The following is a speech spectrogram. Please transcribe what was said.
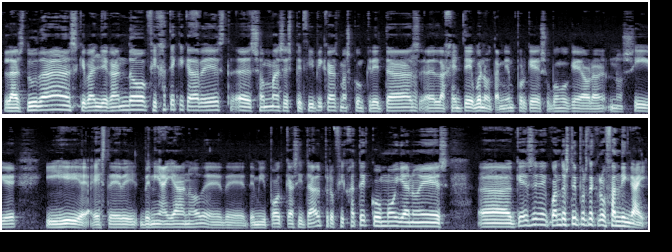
las dudas que van llegando, fíjate que cada vez eh, son más específicas, más concretas. Mm. Eh, la gente, bueno, también porque supongo que ahora nos sigue y este venía ya, ¿no? De, de, mi podcast y tal, pero fíjate cómo ya no es, uh, ¿qué es ¿cuántos tipos de crowdfunding hay?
